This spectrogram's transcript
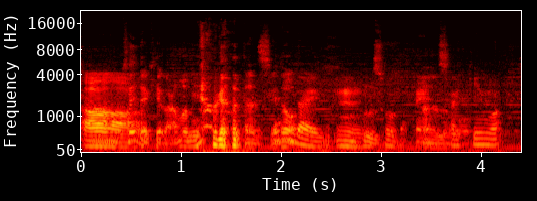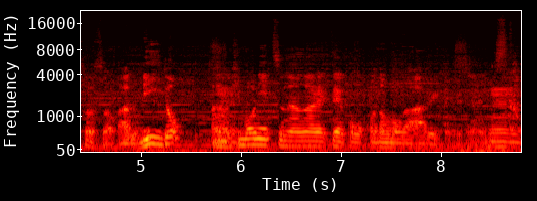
ああ。仙台来てからあんま見なくなったんですけど、仙台、うん、うんそうだねあの。最近は。そうそう、あの、リードあの、うん紐につながれて、こう、子供が歩いてるじゃないうんですか。。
